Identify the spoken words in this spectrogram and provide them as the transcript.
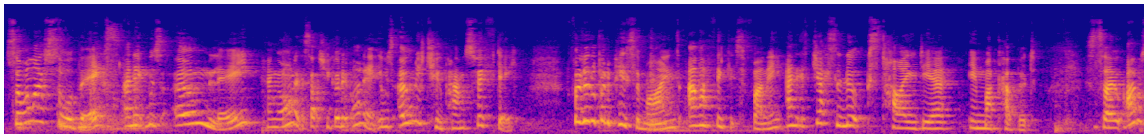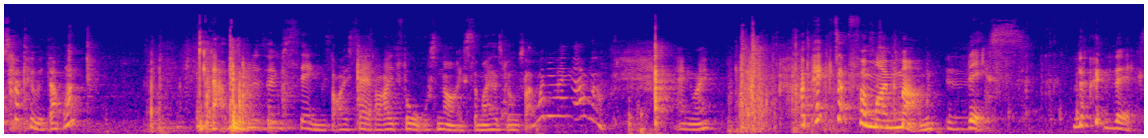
So when I saw this, and it was only, hang on, it's actually got it on it, it was only £2.50 for a little bit of peace of mind and I think it's funny and it just looks tidier in my cupboard. So I was happy with that one. That was one of those things that I said I thought was nice and my husband was like, what do you think that one? Anyway, I picked up from my mum this. Look at this.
